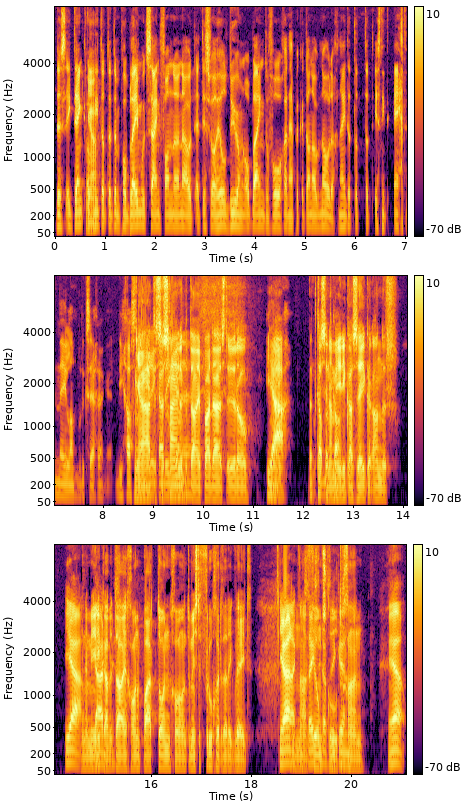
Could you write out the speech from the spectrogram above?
Dus ik denk ook niet dat het een probleem moet zijn van, uh, nou, het, is wel heel duur om een opleiding te volgen en heb ik het dan ook nodig. Nee, dat, dat, dat is niet echt in Nederland, moet ik zeggen. Die gasten Ja, Amerika, het is waarschijnlijk betaal je een paar duizend euro. Ja, dat kan. Het is in Amerika zeker anders. Ja. In Amerika betaal je gewoon een paar ton, gewoon, tenminste vroeger dat ik weet, ja, om naar filmschool te gaan. Ja.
